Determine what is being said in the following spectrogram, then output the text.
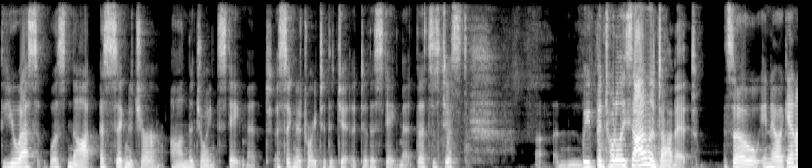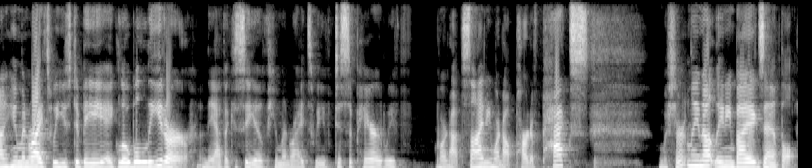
The U.S. was not a signature on the joint statement, a signatory to the to the statement. That's just we've been totally silent on it. So, you know, again, on human rights, we used to be a global leader in the advocacy of human rights. We've disappeared. We've, we're not signing. We're not part of pacts. We're certainly not leading by example.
